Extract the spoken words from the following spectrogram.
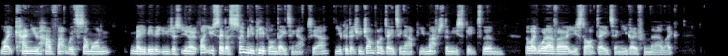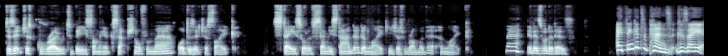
Like, can you have that with someone? Maybe that you just, you know, like you say, there's so many people on dating apps. Yeah, you could literally jump on a dating app, you match them, you speak to them, like whatever. You start dating, you go from there. Like, does it just grow to be something exceptional from there, or does it just like stay sort of semi-standard and like you just run with it and like, eh, it is what it is. I think it depends because I,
